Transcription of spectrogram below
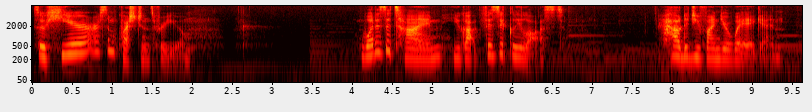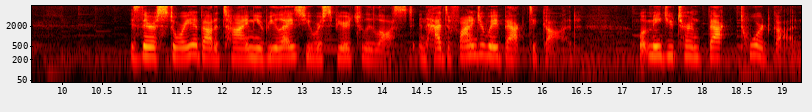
So, here are some questions for you. What is a time you got physically lost? How did you find your way again? Is there a story about a time you realized you were spiritually lost and had to find your way back to God? What made you turn back toward God?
